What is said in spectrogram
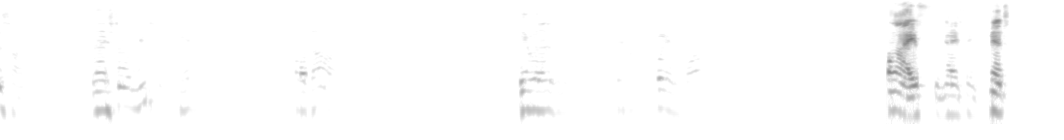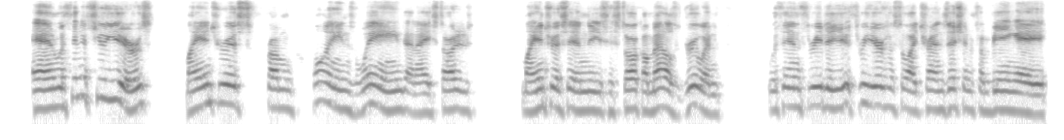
on the other side, and I started researching it he was five, the. And within a few years, my interest from coins waned and I started, my interest in these historical metals grew. And within three to three years or so, I transitioned from being a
